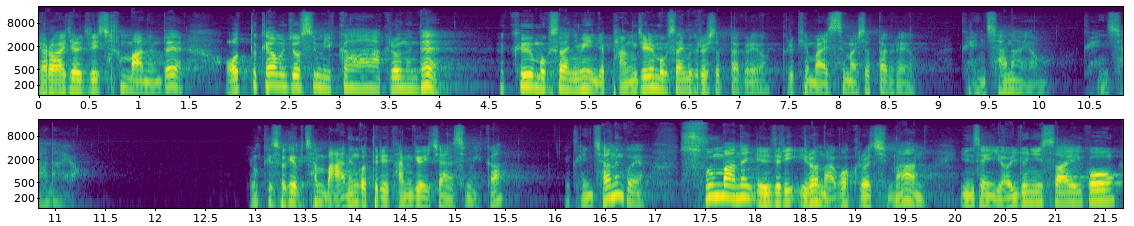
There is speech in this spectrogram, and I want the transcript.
여러 가지 일들이 참 많은데 어떻게 하면 좋습니까? 그러는데 그 목사님이 이제 방질 목사님이 그러셨다 그래요. 그렇게 말씀하셨다 그래요. 괜찮아요. 괜찮아요. 그 속에 참 많은 것들이 담겨 있지 않습니까? 괜찮은 거예요. 수많은 일들이 일어나고 그렇지만 인생에 연륜이 쌓이고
